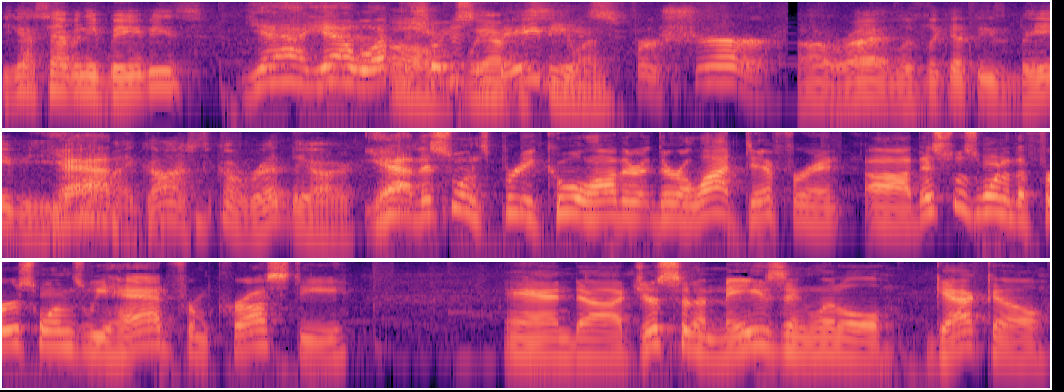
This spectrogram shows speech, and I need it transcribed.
You guys have any babies? Yeah, yeah, we'll have to Oh, show you some babies for sure. All right, let's look at these babies. Yeah. Oh my gosh, look how red they are. Yeah, this one's pretty cool, huh? They're, they're a lot different. Uh, this was one of the first ones we had from Krusty. And uh, just an amazing little gecko.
